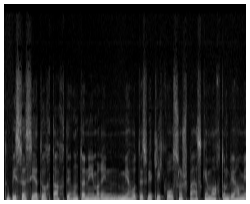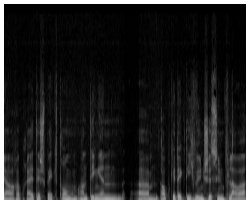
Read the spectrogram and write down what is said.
Du bist eine sehr durchdachte Unternehmerin. Mir hat es wirklich großen Spaß gemacht und wir haben ja auch ein breites Spektrum an Dingen ähm, abgedeckt. Ich wünsche Synflower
